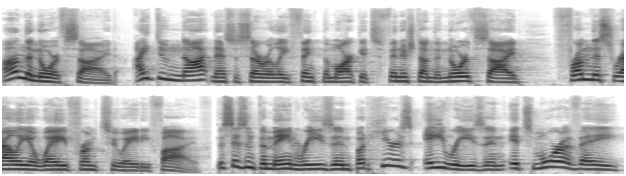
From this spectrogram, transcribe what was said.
on the north side? I do not necessarily think the market's finished on the north side from this rally away from 285. This isn't the main reason, but here's a reason. It's more of a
